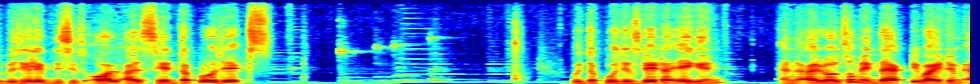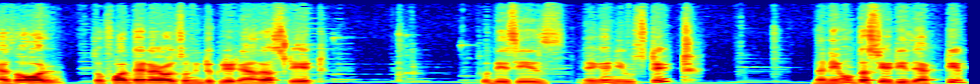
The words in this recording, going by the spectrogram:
So basically if this is all i'll set the projects with the projects data again and i'll also make the active item as all. So for that i also need to create another state. So this is again use state. The name of the state is active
